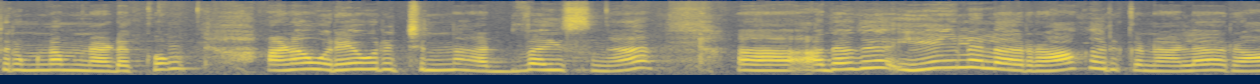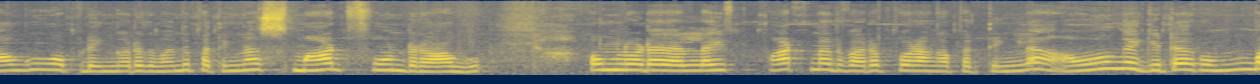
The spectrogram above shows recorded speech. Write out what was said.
திருமணம் நடக்கும். ஆனால் ஒரே ஒரு சின்ன அட்வைஸுங்க அதாவது ஏழில் ராகு இருக்கனால ராகு அப்படிங்கிறது வந்து பார்த்திங்கன்னா ஸ்மார்ட் ஃபோன் ராகு. அவங்களோட லைஃப் பார்ட்னர் வரப்போகிறாங்க பார்த்தீங்களா அவங்க கிட்ட ரொம்ப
